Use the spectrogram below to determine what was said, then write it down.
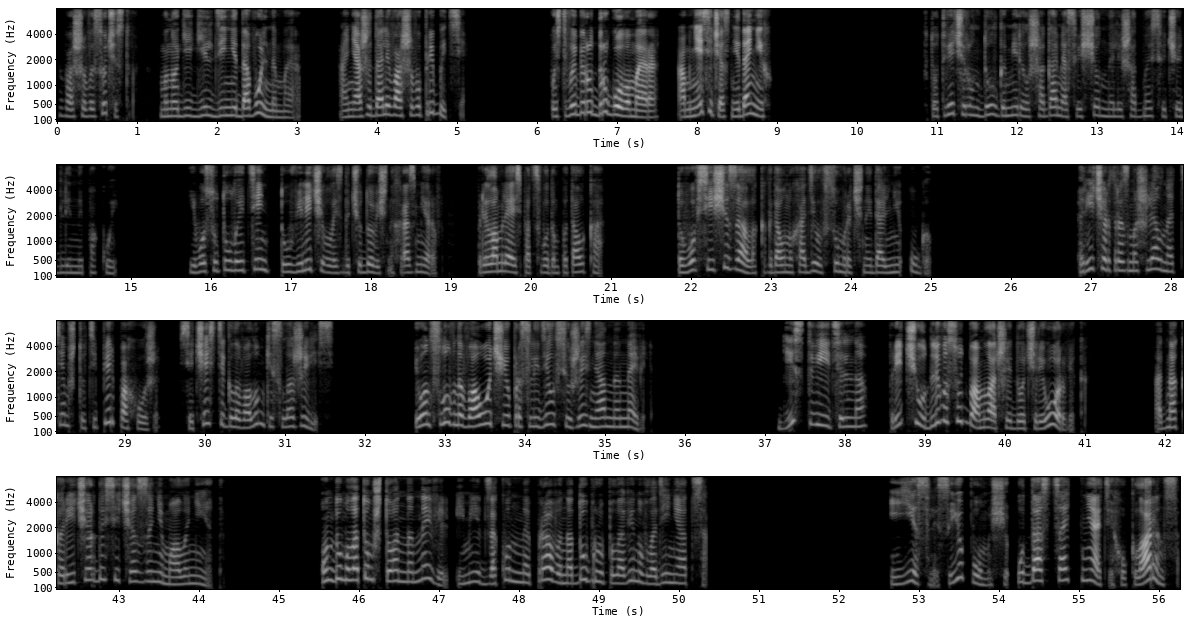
Ваше Высочество, многие гильдии недовольны мэром. Они ожидали вашего прибытия. Пусть выберут другого мэра, а мне сейчас не до них. В тот вечер он долго мерил шагами освещенный лишь одной свечой длинный покой. Его сутулая тень то увеличивалась до чудовищных размеров, преломляясь под сводом потолка, то вовсе исчезала, когда он уходил в сумрачный дальний угол. Ричард размышлял над тем, что теперь, похоже, все части головоломки сложились. И он словно воочию проследил всю жизнь Анны Невиль. Действительно, причудлива судьба младшей дочери Орвика. Однако Ричарда сейчас занимала не это. Он думал о том, что Анна Невиль имеет законное право на добрую половину владения отца. И если с ее помощью удастся отнять их у Кларенса,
